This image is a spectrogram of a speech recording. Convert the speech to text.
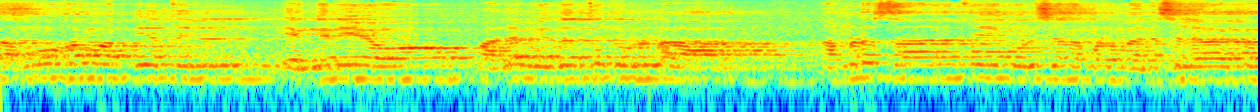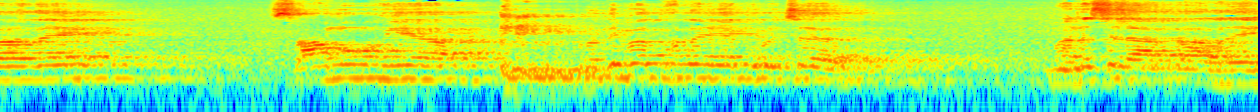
സമൂഹ മധ്യത്തിൽ എങ്ങനെയോ പല വിധത്തിലുള്ള നമ്മുടെ സ്ഥാനത്തെക്കുറിച്ച് നമ്മൾ മനസ്സിലാക്കാതെ സാമൂഹിക പ്രതിബദ്ധതയെക്കുറിച്ച് മനസ്സിലാക്കാതെ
